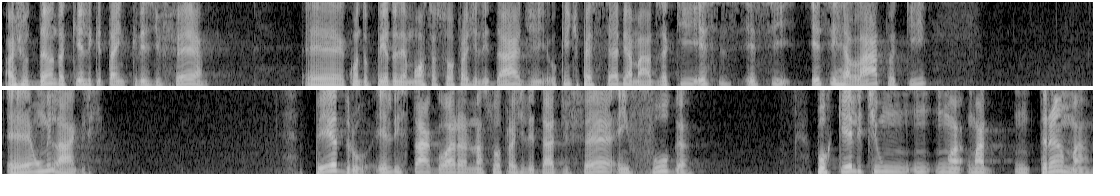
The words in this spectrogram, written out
ajudando aquele que está em crise de fé, é, quando Pedro demonstra a sua fragilidade, o que a gente percebe, amados, é que esses, esse, esse relato aqui é um milagre. Pedro, ele está agora na sua fragilidade de fé em fuga, porque ele tinha um, um, uma, uma, um trama,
